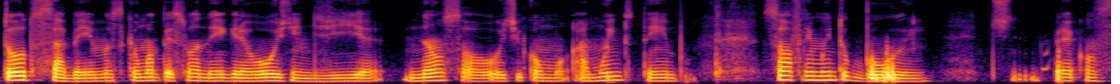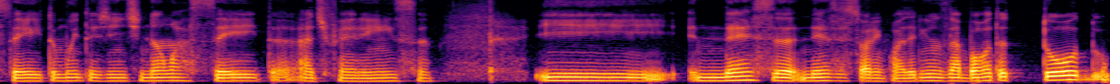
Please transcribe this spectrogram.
todos sabemos que uma pessoa negra hoje em dia, não só hoje, como há muito tempo, sofre muito bullying, preconceito, muita gente não aceita a diferença. E nessa, nessa história em quadrinhos aborda todas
